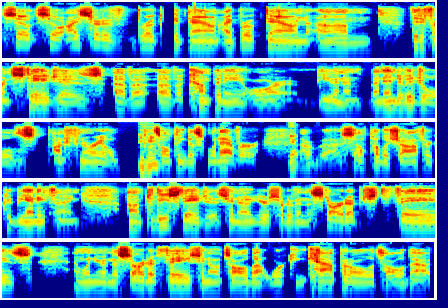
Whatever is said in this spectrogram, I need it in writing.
So, so I sort of broke it down. I broke down um, the different stages of a of a company or even an, an individual's entrepreneurial mm-hmm. consulting business, whatever. Yep. A, a, self-published author could be anything. Um, to these stages, you know, you're sort of in the startup phase, and when you're in the startup phase, you know, it's all about working capital. It's all about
